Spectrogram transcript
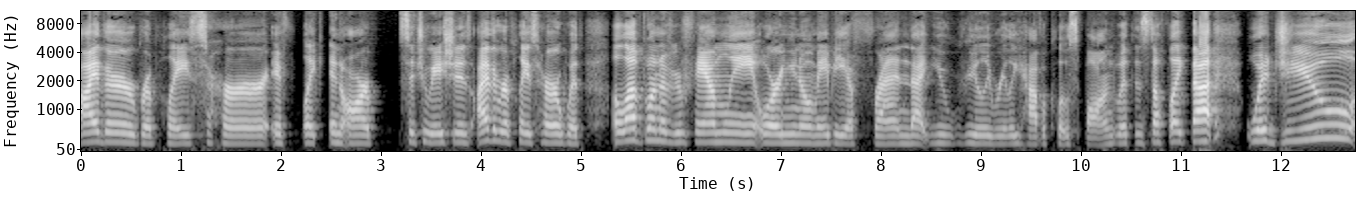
either replace her if like in our situations either replace her with a loved one of your family or you know maybe a friend that you really really have a close bond with and stuff like that would you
